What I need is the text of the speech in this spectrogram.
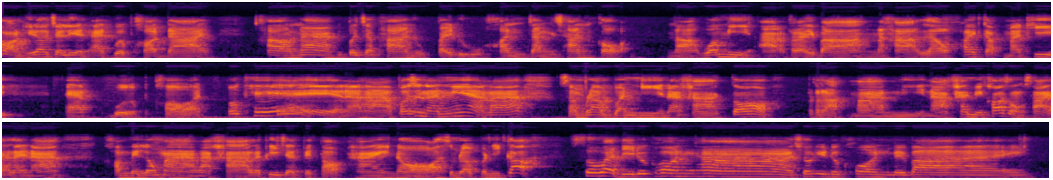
ก่อนที่เราจะเรียน adverb clause ได้คราวหน้าพี่เบิร์ดจะพาหนูไปดู conjunction ก่อนนะว่ามีอะไรบ้างนะคะแล้วค่อยกลับมาที่ adverb clause โอเคนะคะ เพราะฉะนั้นเนี่ยนะสำหรับวันนี้นะคะก็ประมาณนี้นะ ใครมีข้อสงสัยอะไรนะ คอมเมนต์ลงมานะคะ แล้วพี่จะไปตอบให้เนาะสำหรับวันนี้ก็สวัสดีทุกคนค่ะ โชคดีทุกคน บ๊ายบาย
